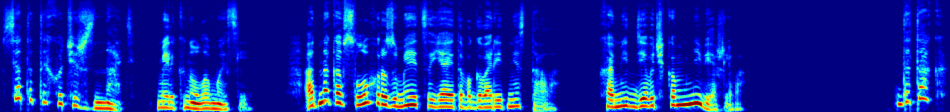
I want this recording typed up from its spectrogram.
«Всё-то ты хочешь знать», — мелькнула мысль. Однако вслух, разумеется, я этого говорить не стала. Хамить девочкам невежливо. «Да так»,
